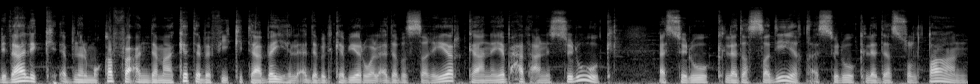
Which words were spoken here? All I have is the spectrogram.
لذلك ابن المقفع عندما كتب في كتابيه الأدب الكبير والأدب الصغير كان يبحث عن السلوك. السلوك لدى الصديق السلوك لدى السلطان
